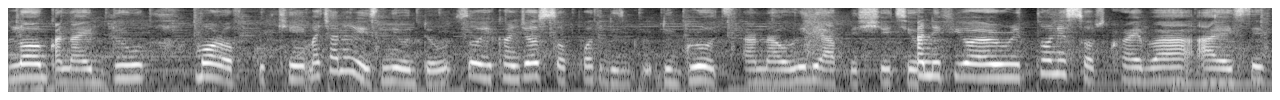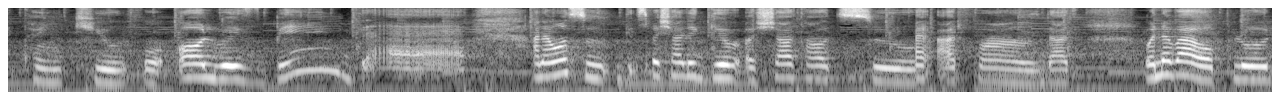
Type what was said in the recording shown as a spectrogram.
vlog and i do more of cooking. My channel is new though so you can just support this the growth and i really appreciate you. And if you're a returning subscriber i say thank you for always being there and i want to especially give a shout out to my ad fans that whenever i upload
